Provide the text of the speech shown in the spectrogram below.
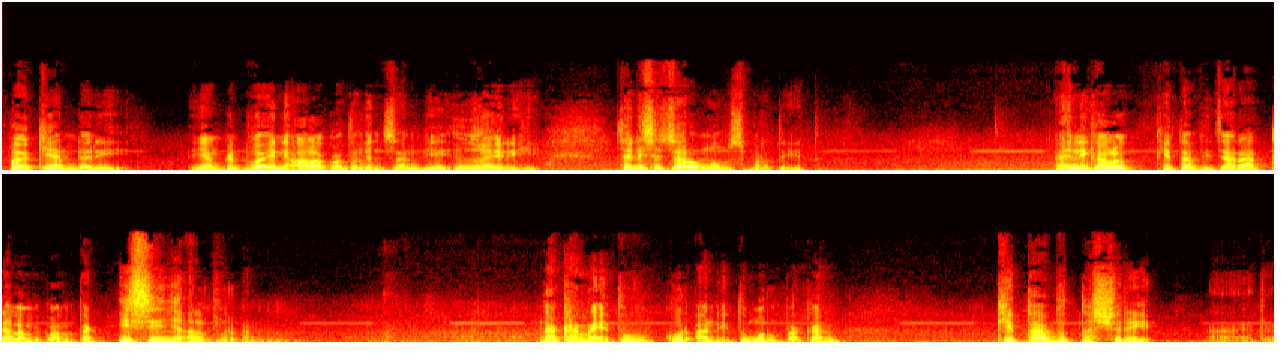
bagian dari yang kedua ini ala kotul insan bi ghairihi. Jadi secara umum seperti itu. Nah ini kalau kita bicara dalam konteks isinya Al-Quran. Nah karena itu Quran itu merupakan kitab tasyri. Nah itu.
